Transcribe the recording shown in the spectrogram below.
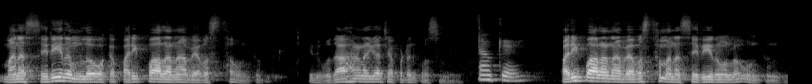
మన శరీరంలో ఒక పరిపాలనా వ్యవస్థ ఉంటుంది. ఇది ఉదాహరణగా చెప్పడం కోసమే. ఓకే. పరిపాలనా వ్యవస్థ మన శరీరంలో ఉంటుంది.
